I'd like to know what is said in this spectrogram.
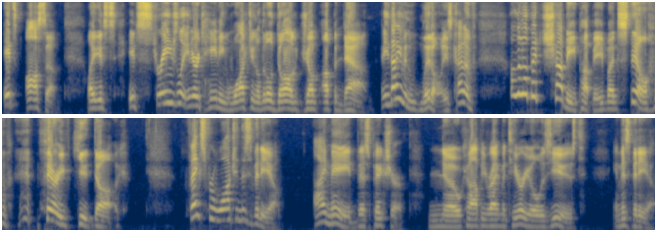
it's awesome. Like it's it's strangely entertaining watching a little dog jump up and down. And he's not even little. He's kind of a little bit chubby puppy, but still, very cute dog. Thanks for watching this video. I made this picture. No copyright material was used in this video.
